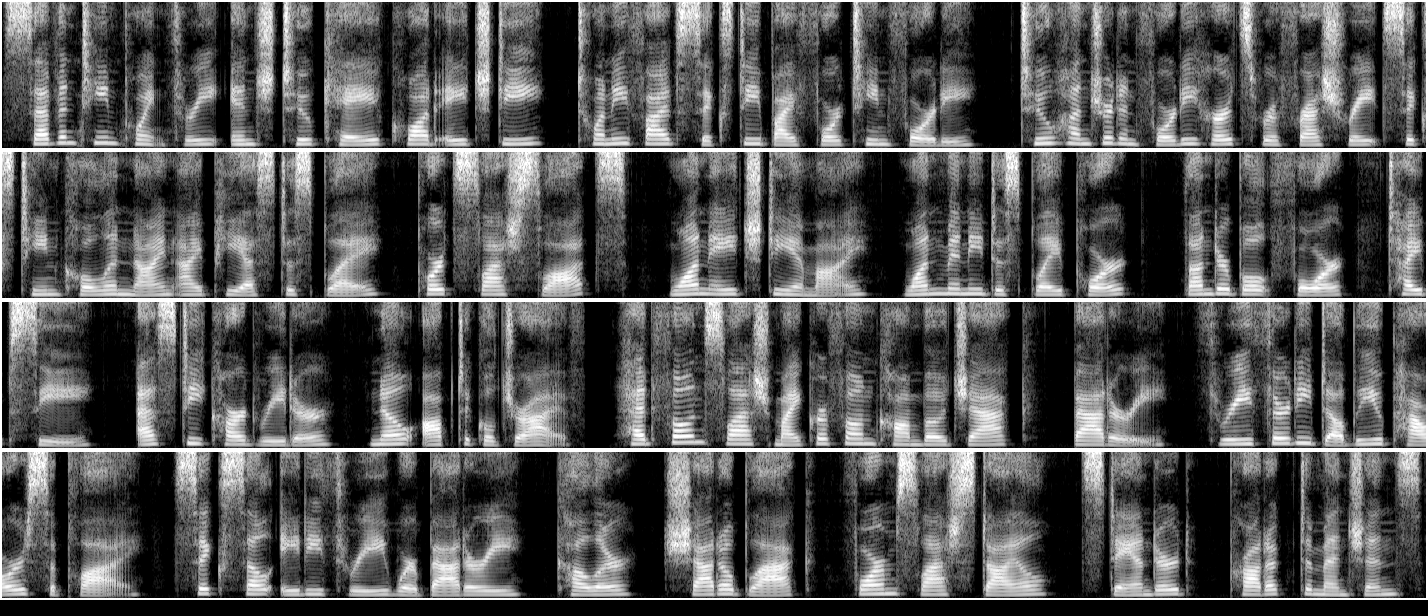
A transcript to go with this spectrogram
17.3-inch 2K Quad HD, 2560 by 1440, 240 Hz refresh rate 16:9 IPS display, ports slash slots, 1 HDMI, 1 mini display port, Thunderbolt 4, Type-C, SD card reader, no optical drive, headphone slash microphone combo jack, battery, 330W power supply, 6 cell 83 where battery, color, shadow black, form slash style, standard, product dimensions,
